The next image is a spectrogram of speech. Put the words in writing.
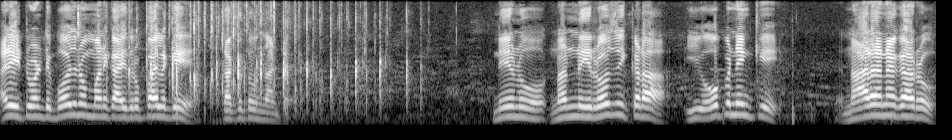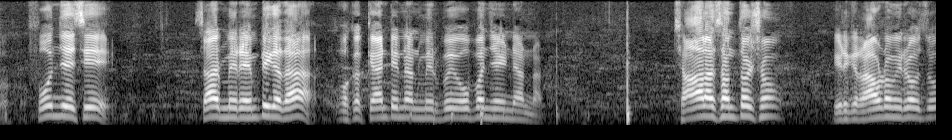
అరే ఇటువంటి భోజనం మనకి ఐదు రూపాయలకి దక్కుతుందంటే. నేను నన్ను ఈరోజు ఇక్కడ ఈ ఓపెనింగ్కి నారాయణ గారు ఫోన్ చేసి సార్ మీరు ఎంపీ కదా ఒక క్యాంటీన్ అని మీరు పోయి ఓపెన్ చేయండి అన్నాడు చాలా సంతోషం. ఇక్కడికి రావడం ఈరోజు.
